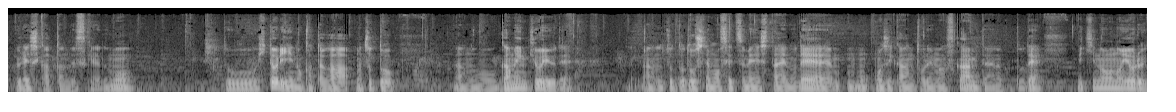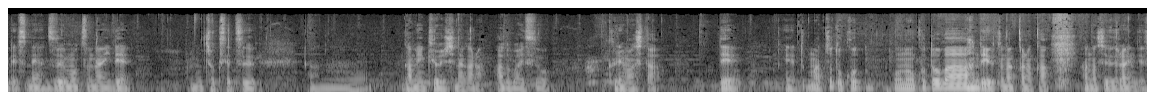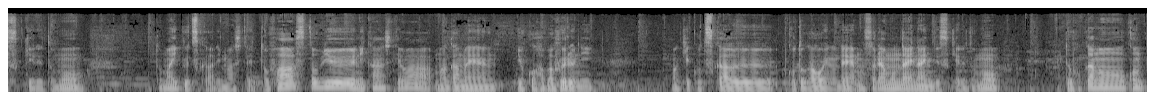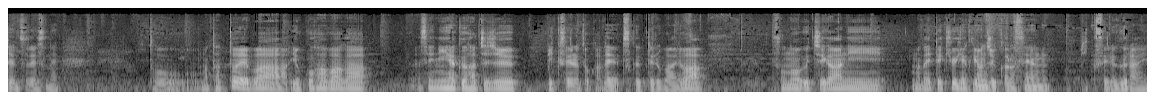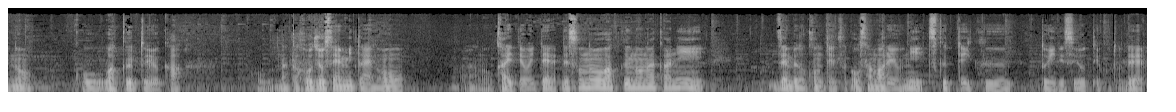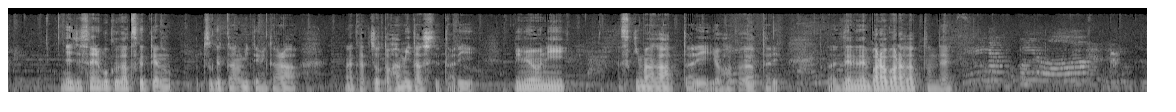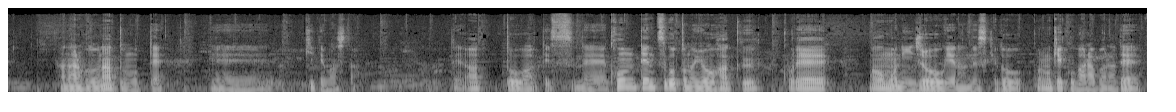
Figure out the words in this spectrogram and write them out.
嬉しかったんですけれどもと一人の方が、まあ、ちょっとあの画面共有であのちょっとどうしても説明したいのでもお時間取れますか？みたいなことで。で昨日の夜ですね Zoom をつないで直接、あの画面共有しながらアドバイスをくれました。で、えーとまあ、ちょっとここの言葉で言うとなかなか話しづらいんですけれどもとまあ、いくつかありましてとファーストビューに関しては、まあ、画面横幅フルにまあ、結構使うことが多いので、まあ、それは問題ないんですけれどもと他のコンテンツですね。と、まあ、例えば横幅が1280ピクセルとかで作ってる場合はその内側に、まあ、大体940から1000ピクセルぐらいのこう枠というかこうなんか補助線みたいのをあの書いておいてでその枠の中に全部のコンテンツが収まるように作っていくといいですよっていうことでで実際に僕が作っての作ったの見てみたらなんかちょっとはみ出してたり微妙に隙間があったり余白があったり全然バラバラだったんであなるほどなと思って、えー聞いてました。であとはですねコンテンツごとの余白これまあ主に上下なんですけどこれも結構バラバラでやっ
